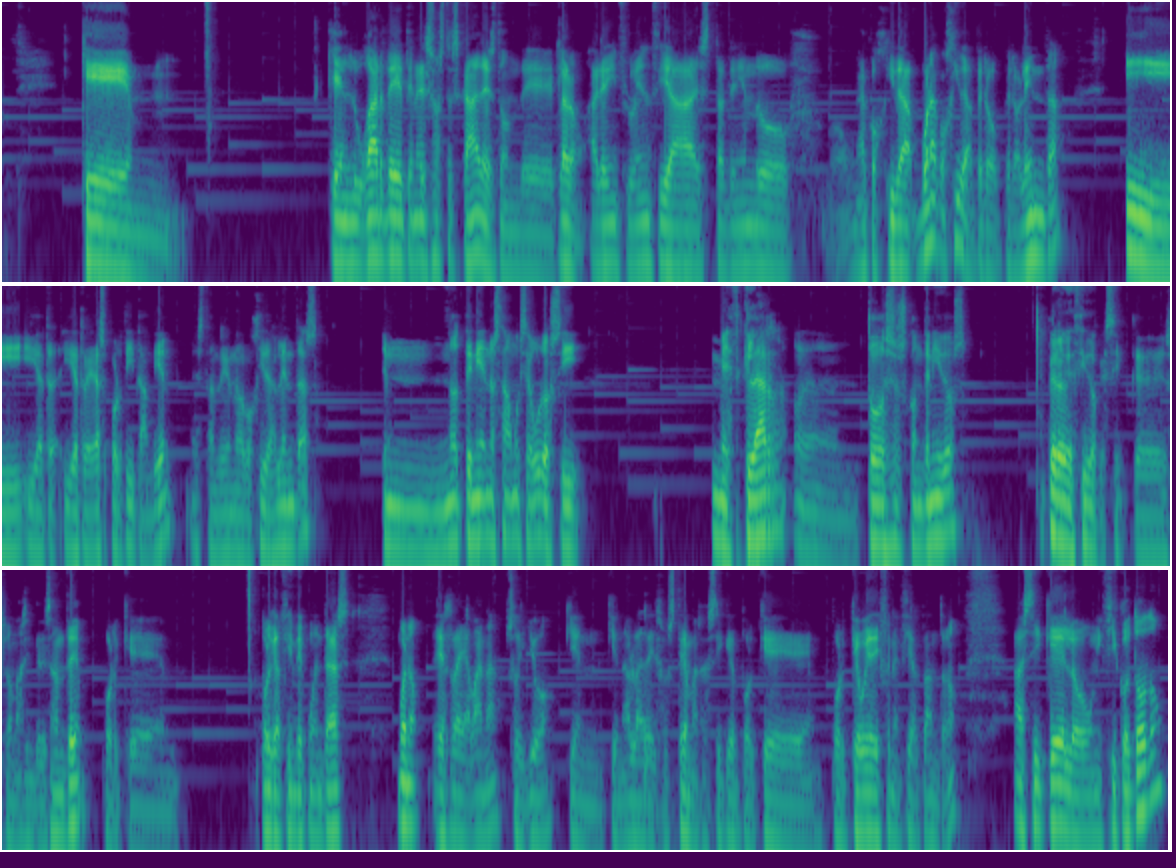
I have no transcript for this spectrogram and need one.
que, que en lugar de tener esos tres canales donde, claro, área de influencia está teniendo una acogida, buena acogida, pero, pero lenta, y, y, atraídas por ti también. Están teniendo acogidas lentas. Mm, no, tenía, no estaba muy seguro si mezclar eh, todos esos contenidos, pero decido que sí, que es lo más interesante, porque, porque a fin de cuentas, bueno, es Rayabana, soy yo quien, quien habla de esos temas, así que ¿por qué, ¿por qué voy a diferenciar tanto? ¿no? Así que lo unifico todo,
